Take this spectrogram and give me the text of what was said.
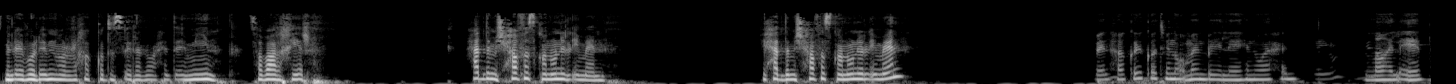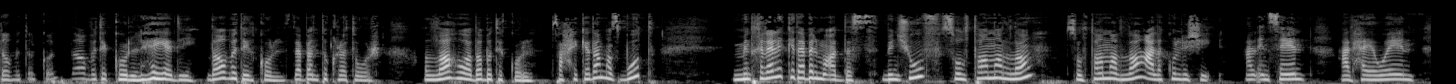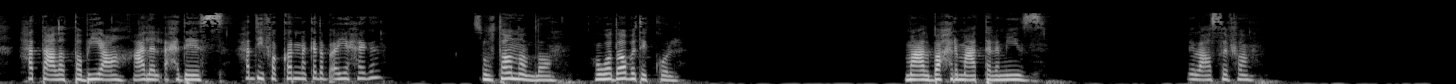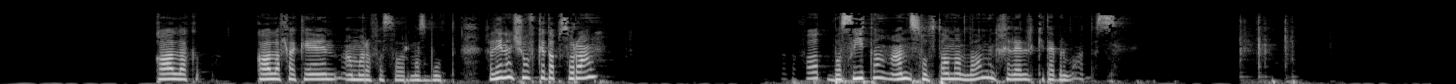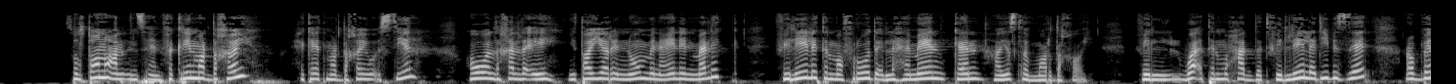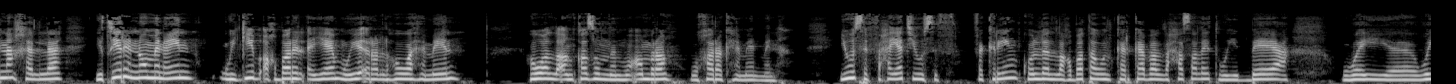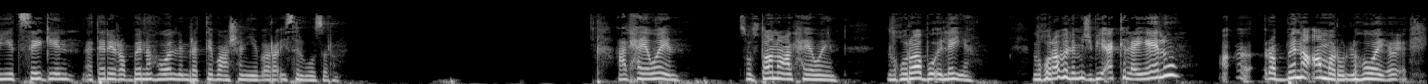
بسم الله والإبن والروح القدس إلى الواحد آمين. صباح الخير. حد مش حافظ قانون الإيمان؟ في حد مش حافظ قانون الإيمان؟ بالحقيقة نؤمن بإله واحد. الله الآب ضابط الكل. ضابط الكل هي دي ضابط الكل ذا بنتوكراتور الله هو ضابط الكل صح كده؟ مظبوط. من خلال الكتاب المقدس بنشوف سلطان الله سلطان الله على كل شيء. على الإنسان على الحيوان حتى على الطبيعة على الأحداث. حد يفكرنا كده بأي حاجة؟ سلطان الله هو ضابط الكل. مع البحر مع التلاميذ. العاصفة؟ قال قال فكان أمر فصار. مظبوط. خلينا نشوف كده بسرعة مقتطفات بسيطة عن سلطان الله من خلال الكتاب المقدس. سلطانه على الإنسان. فاكرين مردخاي؟ حكاية مردخاي وإستير هو اللي خلى إيه؟ يطير النوم من عين الملك في ليلة المفروض اللي هامان كان هيصلب مردخاي. في الوقت المحدد في الليلة دي بالذات ربنا خلاه يطير النوم من عين ويجيب أخبار الأيام ويقرأ اللي هو هامان هو اللي أنقذه من المؤامرة وخرج هامان منها. يوسف في حياة يوسف. فاكرين كل اللخبطة والكركبة اللي حصلت ويتباع وي... ويتسجن أتاري ربنا هو اللي مرتبه عشان يبقى رئيس الوزراء. على الحيوان. سلطانه على الحيوان. الغراب وإيليا الغراب اللي مش بيأكل عياله ربنا أمره اللي هو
